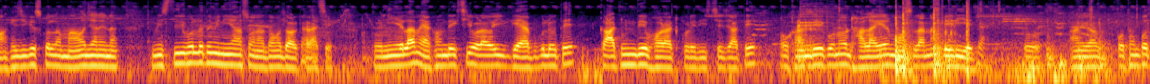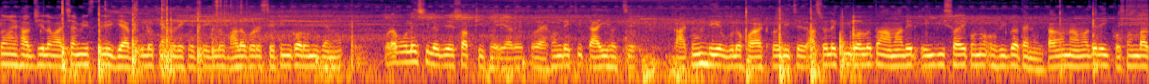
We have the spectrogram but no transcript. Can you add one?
মাকে জিজ্ঞেস করলাম, মাও জানে না। মিস্ত্রি বলল, তুমি নিয়ে আসো না, তোমার দরকার আছে। তো নিয়ে এলাম। এখন দেখছি ওরা ওই গ্যাপগুলোতে কার্টুন দিয়ে ভরাট করে দিচ্ছে যাতে ওখান দিয়ে কোনো ঢালাইয়ের মশলা না বেরিয়ে যায়। তো আমি প্রথম প্রথম আমি ভাবছিলাম আচ্ছা মিস্ত্রি গ্যাপগুলো কেন রেখেছে? এগুলো ভালো করে সেটিং করনি কেন? ওরা বলেছিল যে, সব ঠিক হয়ে যাবে। তো এখন দেখছি তাই হচ্ছে। কার্টুন দিয়ে ওগুলো ভরাট করে দিচ্ছে। আসলে কি বলো তো আমাদের এই বিষয়ে কোনো অভিজ্ঞতা নেই, কারণ আমাদের এই প্রথমবার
